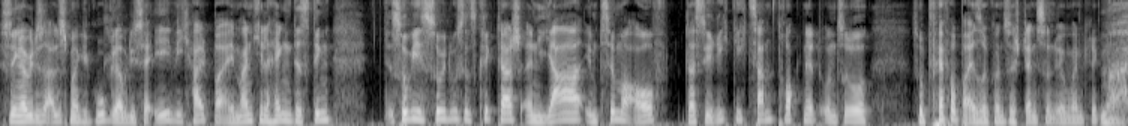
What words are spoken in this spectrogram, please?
Deswegen habe ich das alles mal gegoogelt, aber die ist ja ewig haltbar. Ey. Manche hängen das Ding, so wie, so wie du es jetzt gekriegt hast, ein Jahr im Zimmer auf, dass sie richtig zusammentrocknet und so, so Pfefferbeißer-Konsistenz dann irgendwann kriegt. Na,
